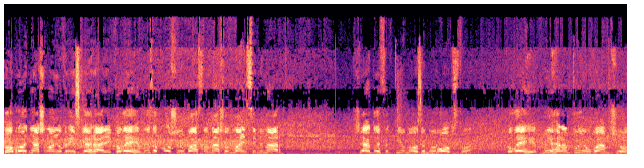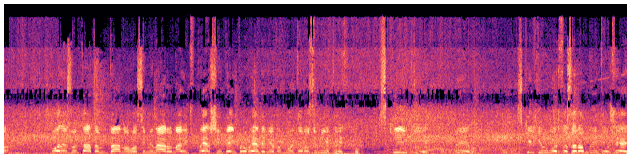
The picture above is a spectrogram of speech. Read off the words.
Доброго дня, шановні українські аграрії. Колеги, ми запрошуємо вас на наш онлайн-семінар Шлях до ефективного землеробства. Колеги, ми гарантуємо вам, що по результатам даного семінару, навіть в перший день проведення, ви будете розуміти, скільки ви, скільки ви можете заробити вже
